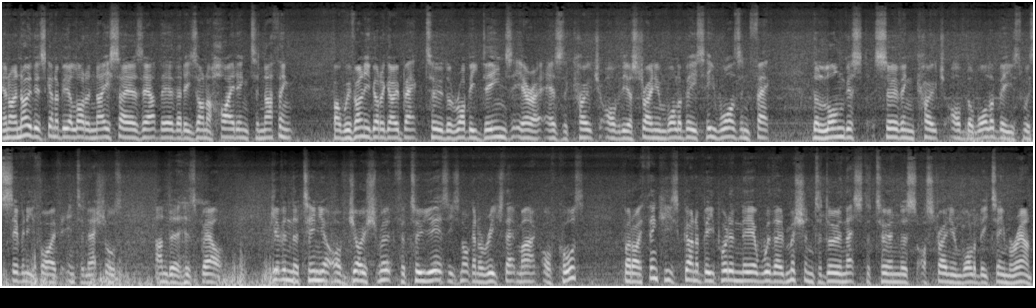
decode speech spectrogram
and I know there's going to be a lot of naysayers out there that he's on a hiding to nothing but we've only got to go back to the Robbie Deans era as the coach of the Australian Wallabies. He was in fact the longest serving coach of the Wallabies with 75 internationals under his belt. Given the tenure of Joe Schmidt for two years, he's not going to reach that mark of course, but I think he's going to be put in there with a mission to do and that's to turn this Australian Wallaby team around.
